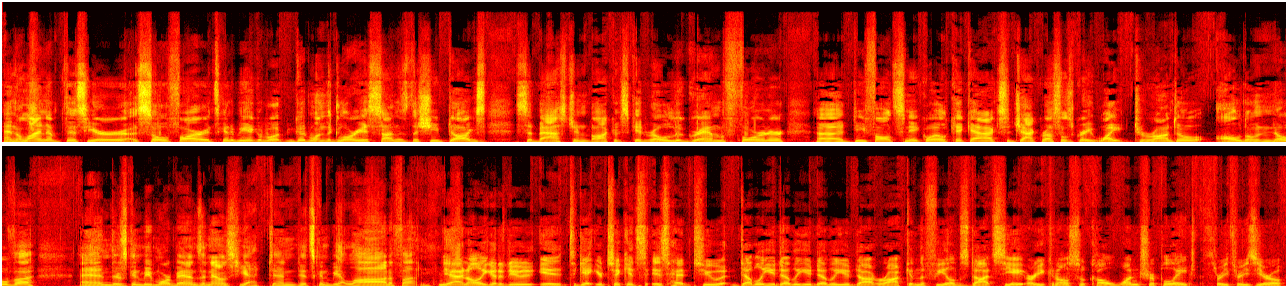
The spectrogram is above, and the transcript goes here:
And the lineup this year uh, so far, it's going to be a good one. Good one. The Glorious Sons, the Sheepdogs, Sebastian Bach of Skid Row, Lou Gramm of Foreigner, uh, Default Snake Oil Kick Axe, Jack Russell's Great White, Toronto, Aldo Nova. And there's going to be more bands announced yet, and it's going to be a lot of fun. Yeah, and all you got to do is, to get your tickets is head to www.rockinthefields.ca, or you can also call 1 330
